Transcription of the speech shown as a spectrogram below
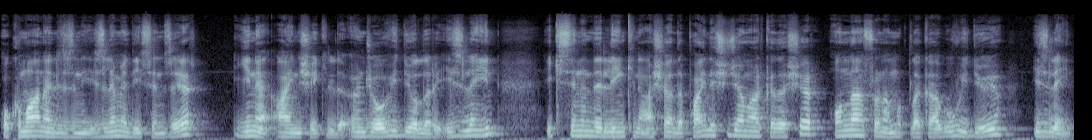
okuma analizini izlemediyseniz eğer yine aynı şekilde önce o videoları izleyin. İkisinin de linkini aşağıda paylaşacağım arkadaşlar. Ondan sonra mutlaka bu videoyu izleyin.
